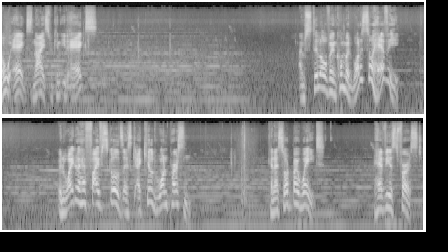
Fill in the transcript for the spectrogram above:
Oh, eggs. Nice. We can eat eggs. I'm still over. What is so heavy? And why do I have five skulls? I, I killed one person. Can I sort by weight? Heaviest first.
